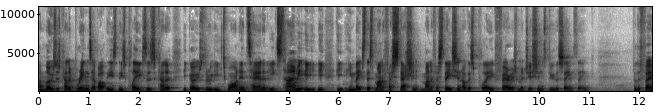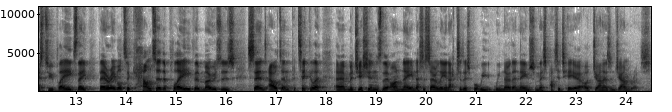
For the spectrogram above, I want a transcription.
And Moses kind of brings about these, these plagues. There's kind of he goes through each one in turn, and each time he, he, he, he makes this manifestation manifestation of this plague, Pharaoh's magicians do the same thing. For the first two plagues, they, they are able to counter the plague that Moses sends out, and particular uh, magicians that aren't named necessarily in Exodus, but we, we know their names from this passage here are Jannes and Jambres.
